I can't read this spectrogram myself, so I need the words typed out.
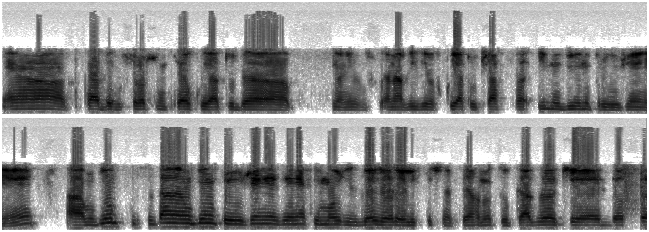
една така дългосрочна цел, която да, нали, една визия, в която участва и мобилно приложение, а мобилно, създаване на мобилно приложение за някой може да изглежда реалистична цел, но се оказва, че е доста,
